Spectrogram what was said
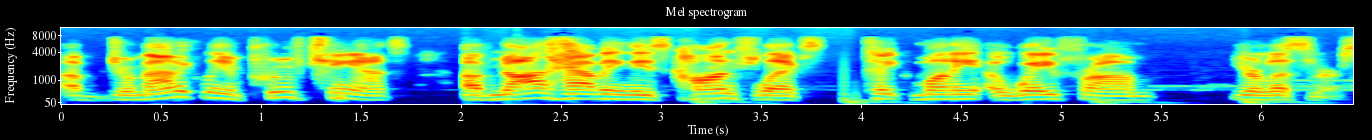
a dramatically improved chance of not having these conflicts take money away from your listeners.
